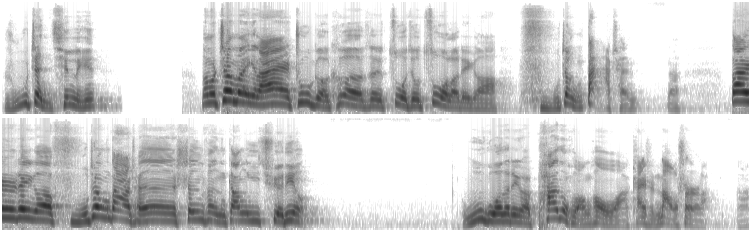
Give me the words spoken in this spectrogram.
如朕亲临。那么这么一来，诸葛恪这做就做了这个辅政大臣。但是这个辅政大臣身份刚一确定，吴国的这个潘皇后啊开始闹事儿了啊！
